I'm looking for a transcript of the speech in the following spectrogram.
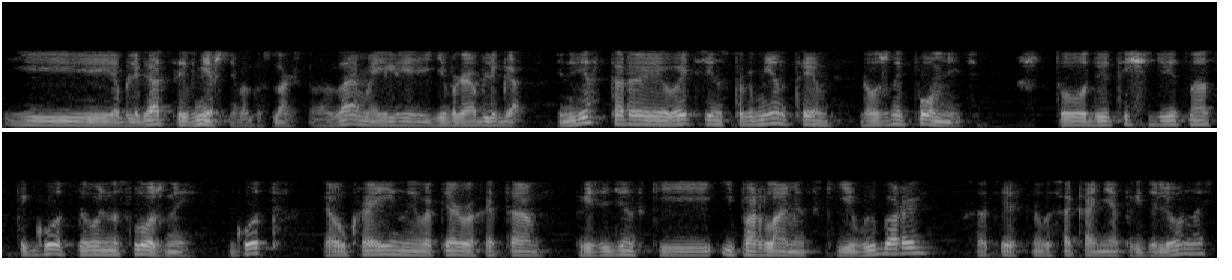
и облигации внешнего государственного займа или еврооблигации. Инвесторы в эти инструменты должны помнить, что 2019 год довольно сложный год для Украины. Во-первых, это президентские и парламентские выборы, соответственно, высокая неопределенность.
